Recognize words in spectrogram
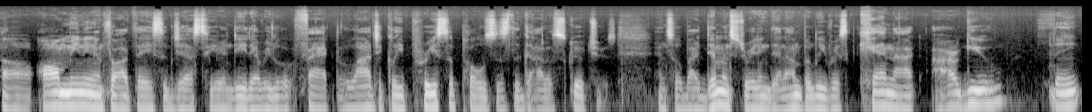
Uh, all meaning and thought they suggest here, indeed, every fact logically presupposes the God of Scriptures. And so, by demonstrating that unbelievers cannot argue, think,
